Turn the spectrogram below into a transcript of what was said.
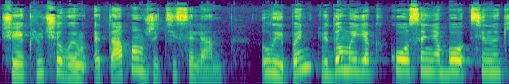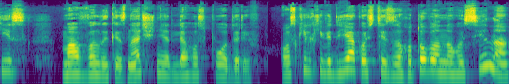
що є ключовим етапом в житті селян. Липень, відомий як косень або сінокіс, мав велике значення для господарів, оскільки від якості заготовленого сіна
